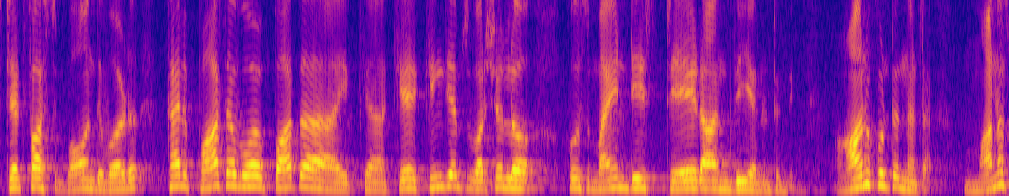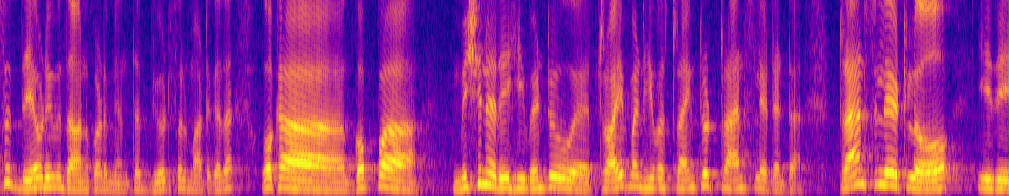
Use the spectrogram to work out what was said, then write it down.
స్టేట్ ఫాస్ట్ బాగుంది వర్డ్ కానీ పాత పాత కింగ్ జేమ్స్ వర్షన్లో whose mind is stayed on thee అని ఉంటుంది. ఆనుకుంటుందంట. మనసు దేవుడి మీద ఆనుకోవడం ఎంత బ్యూటిఫుల్ మాట కదా. ఒక గొప్ప missionary he went to tribe and he was trying to translate అంట. ట్రాన్స్లేట్లో ఇది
